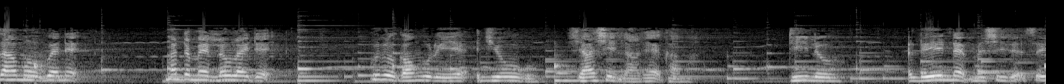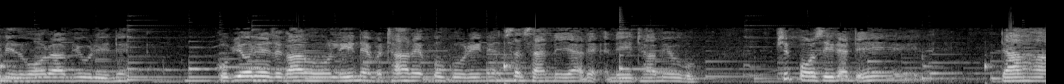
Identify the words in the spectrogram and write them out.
စားမဟုတ်ဘဲနဲ့အတ္တမဲ့လှုပ်လိုက်တဲ့ ကုသိုလ်ကောင်းမှုတွေရဲ့အကျိုးကိုရရှိလာတဲ့အခါမှာဒီလိုအလေးနဲ့မရှိတဲ့စိတ်နေသဘောထားမျိုးတွေနဲ့ကိုပြောတဲ့စကားကိုလေးနဲ့မထားတဲ့ပုံကိုယ်တွေနဲ့ဆက်ဆံနေရတဲ့အနေအထားမျိုးကိုဖြစ်ပေါ်စေတတ်တယ်ဒါဟာ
